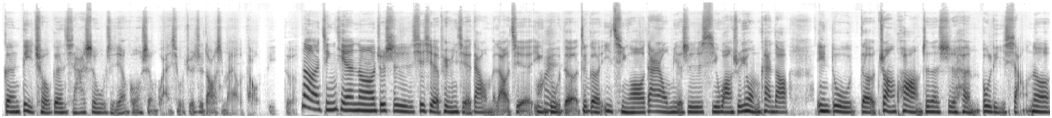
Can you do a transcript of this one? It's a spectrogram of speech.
跟地球跟其他生物之间的共生关系，我觉得这倒是蛮有道理的。那今天呢，就是谢谢佩云姐带我们了解印度的这个疫情哦。当然，我们也是希望说，因为我们看到印度的状况真的是很不理想。那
